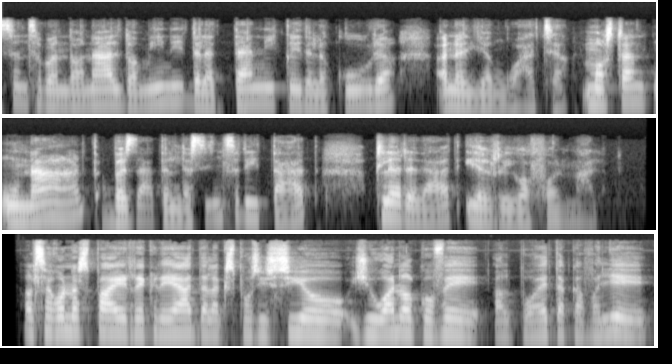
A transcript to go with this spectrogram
sense abandonar el domini de la tècnica i de la cura en el llenguatge, mostrant un art basat en la sinceritat, claredat i el rigor formal. El segon espai recreat de l'exposició Joan Alcover, el poeta cavaller,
